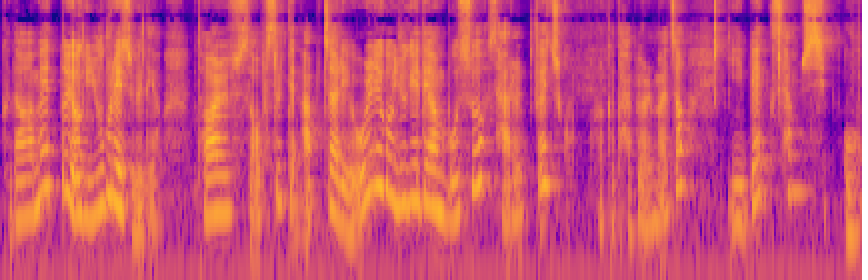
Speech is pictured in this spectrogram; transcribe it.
그 다음에 또 여기 6을 해줘야 돼요. 더할 수 없을 땐 앞자리 올리고 6에 대한 모수 4를 빼주고 그러니까 답이 얼마죠? 235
